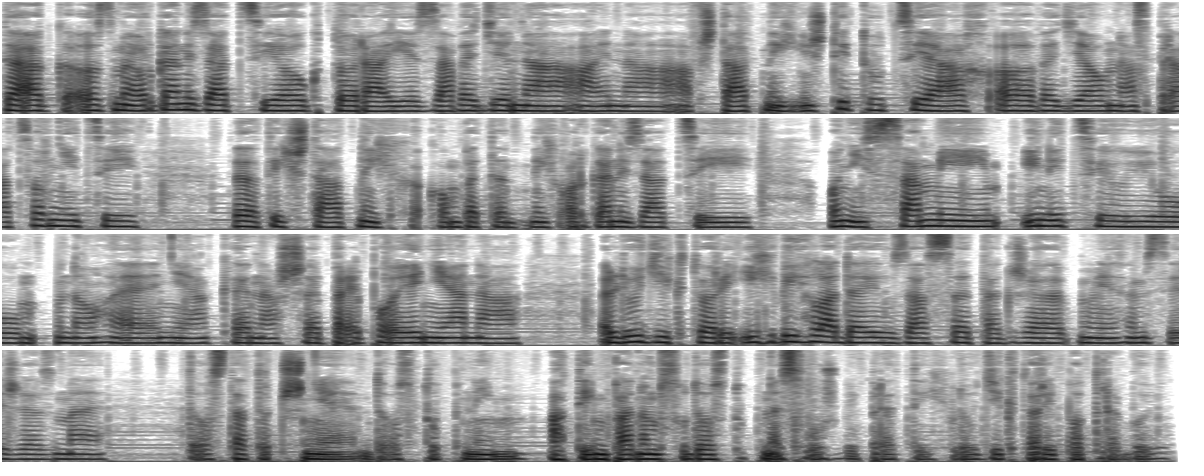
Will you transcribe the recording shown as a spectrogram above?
tak sme organizáciou, ktorá je zavedená aj na, v štátnych inštitúciách, e, vedia u nás pracovníci, teda tých štátnych kompetentných organizácií. Oni sami iniciujú mnohé nejaké naše prepojenia na ľudí, ktorí ich vyhľadajú zase, takže myslím si, že sme dostatočne dostupným a tým pádom sú dostupné služby pre tých ľudí, ktorí potrebujú.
